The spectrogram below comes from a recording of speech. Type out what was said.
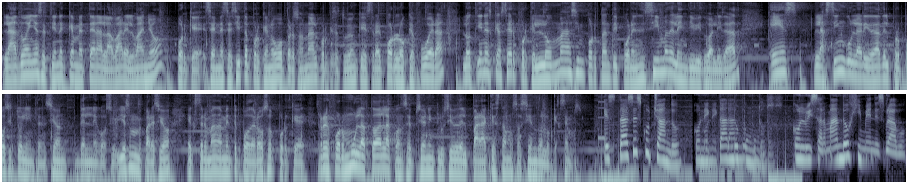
la dueña se tiene que meter a lavar el baño porque se necesita, porque no hubo personal, porque se tuvieron que distraer, por lo que fuera, lo tienes que hacer porque lo más importante y por encima de la individualidad es la singularidad del propósito y la intención del negocio. Y eso me pareció extremadamente poderoso porque reformula toda la concepción inclusive del para qué estamos haciendo lo que hacemos. Estás escuchando Conectando, Puntos con Luis Armando Jiménez Bravo.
